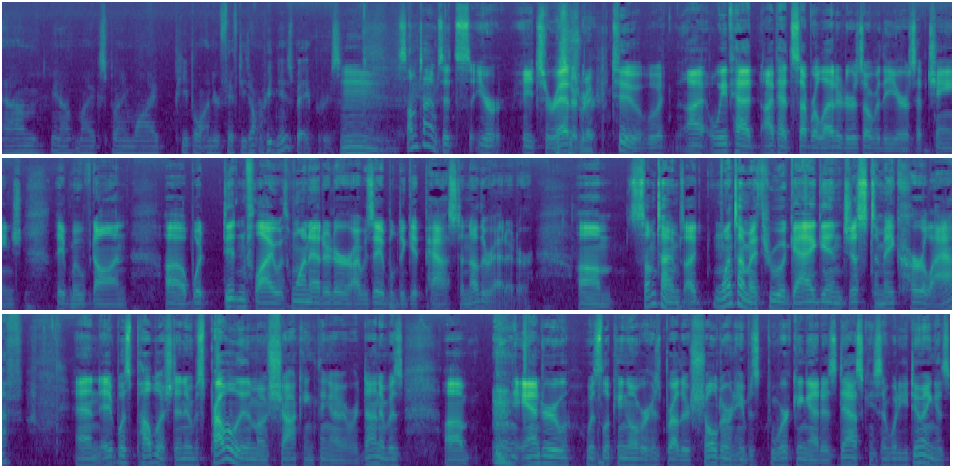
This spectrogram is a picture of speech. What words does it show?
um, you know, might explain why people under fifty don't read newspapers. Sometimes it's your it's your editor too. I, we've had I've had several editors over the years have changed. They've moved on. Uh, what didn't fly with one editor, I was able to get past another editor. Um, sometimes I one time I threw a gag in just to make her laugh, and it was published, and it was probably the most shocking thing I've ever done. It was um, Andrew was looking over his brother's shoulder, and he was working at his desk. And he said, "What are you doing?" Is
